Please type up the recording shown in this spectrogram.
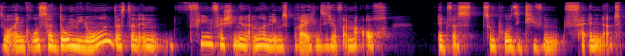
so ein großer Domino, dass dann in vielen verschiedenen anderen Lebensbereichen sich auf einmal auch etwas zum Positiven verändert.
